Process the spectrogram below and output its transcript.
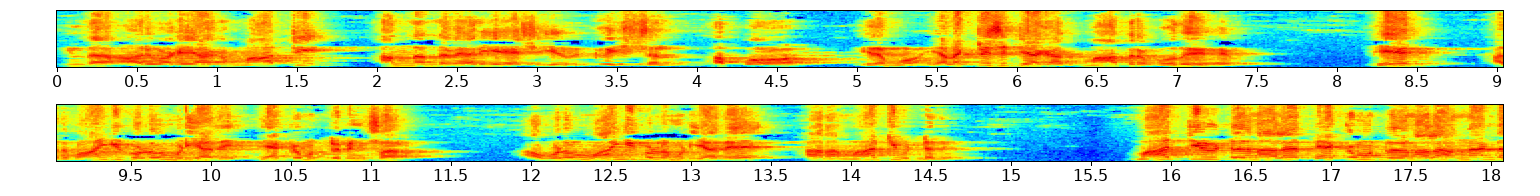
இந்த ஆறு வகையாக மாற்றி அந்தந்த வேலையை செய்யறதுக்கு செல் அப்போ இத எலக்ட்ரிசிட்டியாக அது மாத்துற போது அது வாங்கிக் கொள்ளவும் முடியாது. ஏக்கமுற்ற மின்சாரம். அவ்வளவு வாங்கி கொள்ள முடியாது. ஆனா மாற்றி விட்டது. மாற்றி விட்டதுனால தேக்கமுற்றதுனால அண்ணாண்ட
